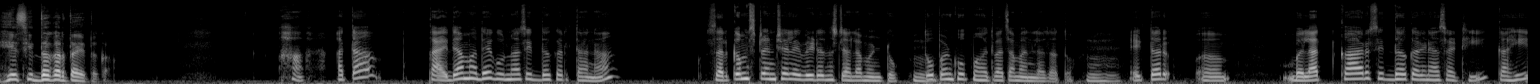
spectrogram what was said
हे सिद्ध करता येतं का हां आता कायद्यामध्ये गुन्हा सिद्ध करताना सर्कमस्टन्शियल एव्हिडन्स ज्याला म्हणतो. तो पण खूप महत्त्वाचा मानला जातो. एकतर बलात्कार सिद्ध करण्यासाठी काही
